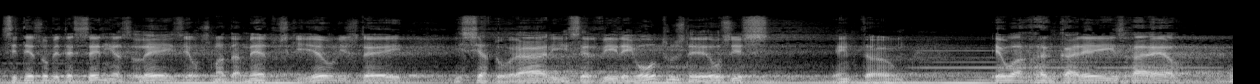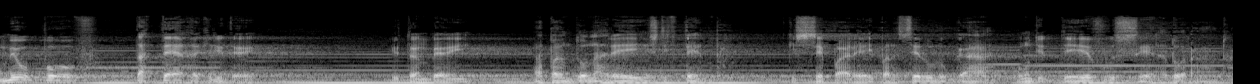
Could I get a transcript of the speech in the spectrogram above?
se desobedecerem às leis e aos mandamentos que eu lhes dei, e se adorarem e servirem outros deuses, então eu arrancarei Israel, o meu povo, da terra que lhe dei. E também abandonarei este templo que separei para ser o lugar onde devo ser adorado.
